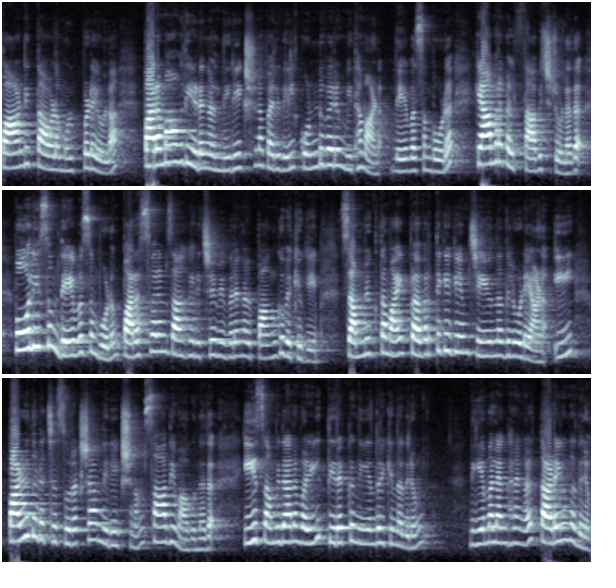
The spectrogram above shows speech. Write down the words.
പാണ്ടിത്താവളം ഉൾപ്പെടെയുള്ള പരമാവധി ഇടങ്ങൾ നിരീക്ഷണ പരിധിയിൽ കൊണ്ടുവരും വിധമാണ് ദേവസ്വം ബോർഡ് ക്യാമറകൾ സ്ഥാപിച്ചിട്ടുള്ളത്. പോലീസും ദേവസ്വം ബോർഡും പരസ്പരം സഹകരിച്ച് വിവരങ്ങൾ പങ്കുവെക്കുകയും സംയുക്തമായി പ്രവർത്തിക്കുകയും ചെയ്യുന്നതിലൂടെയാണ് ഈ പഴുതടച്ച സുരക്ഷാ നിരീക്ഷണം സാധ്യമാകുന്നത്. ഈ സംവിധാനം വഴി തിരക്ക് നിയന്ത്രിക്കുന്നതിനും നിയമലംഘനങ്ങൾ തടയുന്നതിനും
